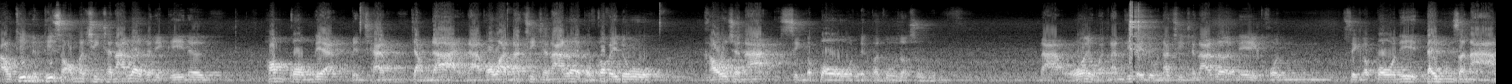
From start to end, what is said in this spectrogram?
เอาที่หนึ่งที่สองมาชิงชนะเลิศกันอีกทีหนึ่งฮ่องกงเนี่ยเป็นแชมป์จำได้นะเพราะว่านัดชิงชนะเลิศผมก็ไปดูเขาชนะสิงคโปร์หนึ่งประตูต่อศูนย์นะโอ้ยวันนั้นที่ไปดูนัดชิงชนะเลิศนี่คนสิงคโปร์นี่เต็มสนาม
